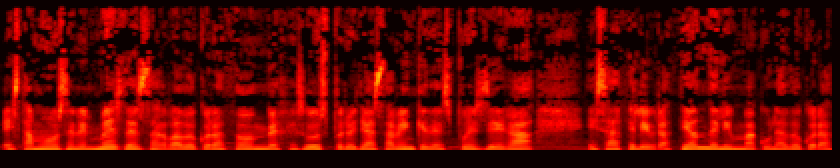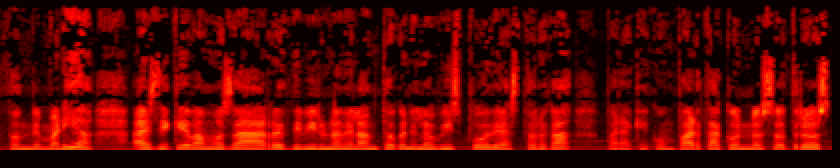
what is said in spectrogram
Estamos en el mes del Sagrado Corazón de Jesús, pero ya saben que después llega esa celebración del Inmaculado Corazón de María. Así que vamos a recibir un adelanto con el obispo de Astorga para que comparta con nosotros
